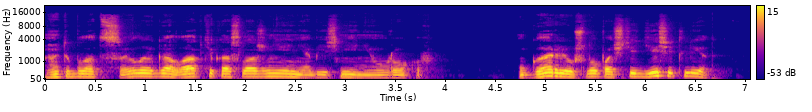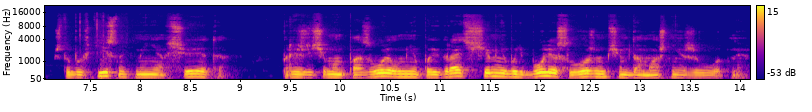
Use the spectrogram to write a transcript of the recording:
Но это была целая галактика осложнений объяснений уроков. У Гарри ушло почти 10 лет, чтобы втиснуть меня все это, прежде чем он позволил мне поиграть с чем-нибудь более сложным, чем домашнее животное.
